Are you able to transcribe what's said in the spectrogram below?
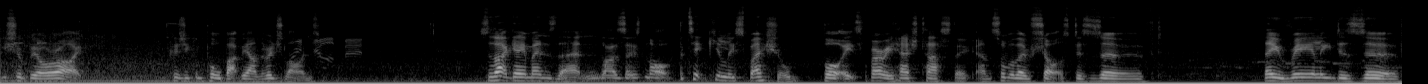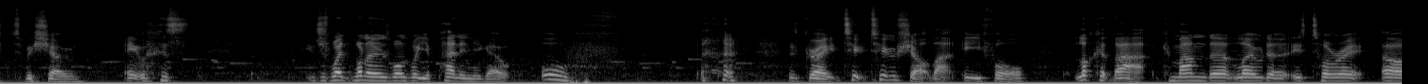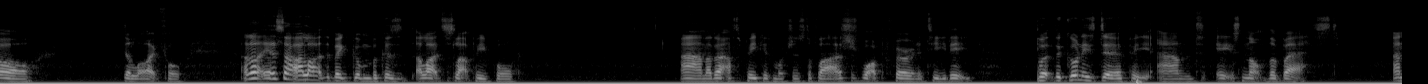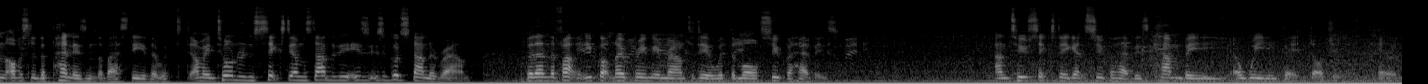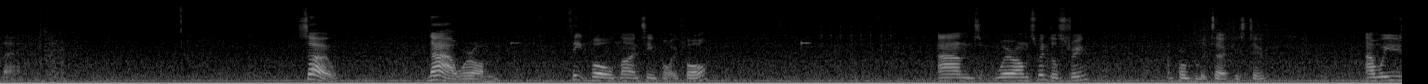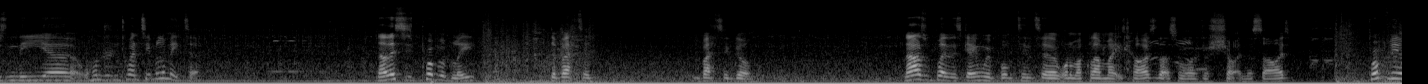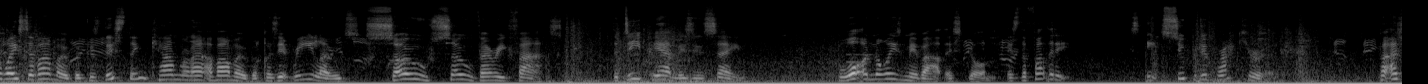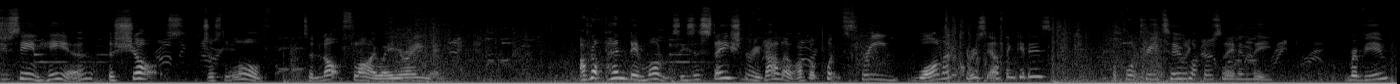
you should be alright, because you can pull back behind the ridge lines. So that game ends there, and like I say, it's not particularly special, but it's very hashtastic, and some of those shots deserved. They really deserved to be shown. It was it just went one of those ones where you pen and you go, ooh. It's great. Two two shot that E4. Look at that. Commander, loader, his turret. Oh, delightful. And I, yes, I like the big gun because I like to slap people. And I don't have to peek as much and stuff like that. That's just what I prefer in a TD. But the gun is derpy and it's not the best. And obviously the pen isn't the best either. With I mean, 260 on the standard is, is a good standard round. But then the fact that you've got no premium round to deal with the more super heavies and 260 against super heavies can be a wee bit dodgy here and there. So, now we're on Thiepval 1944, and we're on Swindlestream, and probably Turkish too, and we're using the uh, 120mm. Now this is probably the better, better gun now as we're playing this game, we've bumped into one of my clanmates' cars, so that's why I've just shot in the side. Probably a waste of ammo, because this thing can run out of ammo, because it reloads so, so very fast. The DPM is insane. But what annoys me about this gun is the fact that it, it's, it's super duper accurate. But as you see in here, the shots just love to not fly where you're aiming. I've not penned him once. He's a stationary Valo. I've got 0.31 accuracy, I think it is. Or 0.32, like I was saying in the review.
